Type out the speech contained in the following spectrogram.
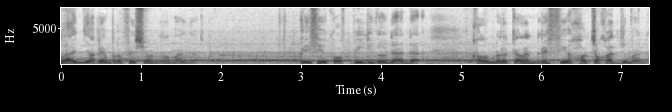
Banyak yang profesional banyak. Review kopi juga udah ada. Kalau menurut kalian review hot chocolate gimana?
